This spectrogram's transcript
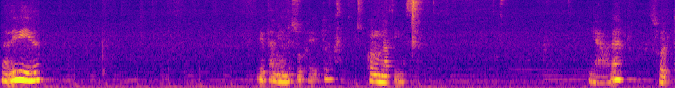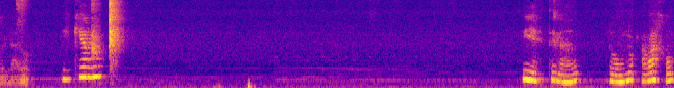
la divido. Y también lo sujeto con una pinza. Y ahora suelto el lado izquierdo y este lado lo uno abajo.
